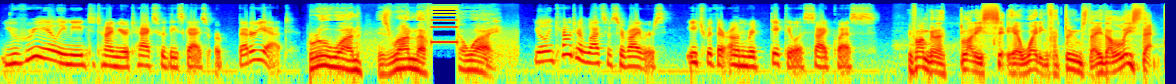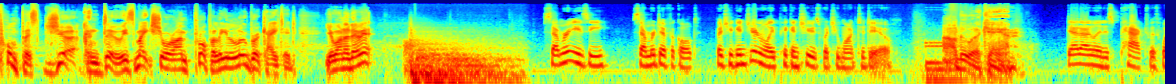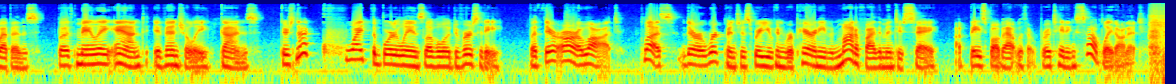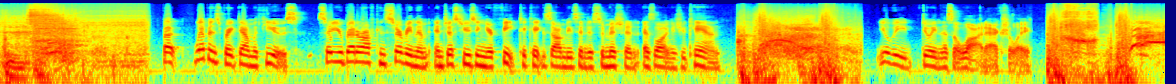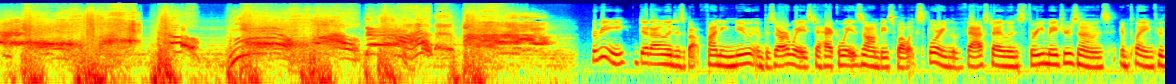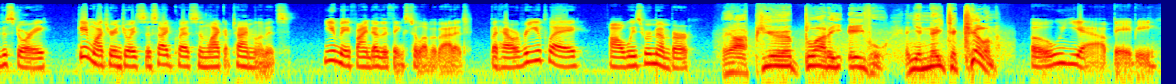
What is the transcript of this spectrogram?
You really need to time your attacks with these guys, or better yet, Rule one is run the f- away. you'll encounter lots of survivors, each with their own ridiculous side quests. If I'm gonna bloody sit here waiting for Doomsday, the least that pompous jerk can do is make sure I'm properly lubricated. You wanna do it? Some are easy, some are difficult, but you can generally pick and choose what you want to do. I'll do what I can. Dead Island is packed with weapons, both melee and, eventually, guns. There's not quite the Borderlands level of diversity, but there are a lot. Plus, there are workbenches where you can repair and even modify them into, say, a baseball bat with a rotating saw blade on it. But weapons break down with use, so you're better off conserving them and just using your feet to kick zombies into submission as long as you can. You'll be doing this a lot, actually. For me, Dead Island is about finding new and bizarre ways to hack away at zombies while exploring the vast island's three major zones and playing through the story. Game Watcher enjoys the side quests and lack of time limits. You may find other things to love about it, but however you play, always remember They are pure bloody evil, and you need to kill them. oh yeah, baby.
